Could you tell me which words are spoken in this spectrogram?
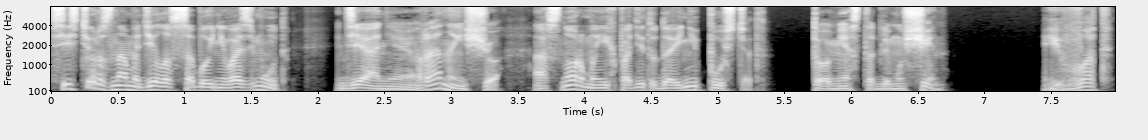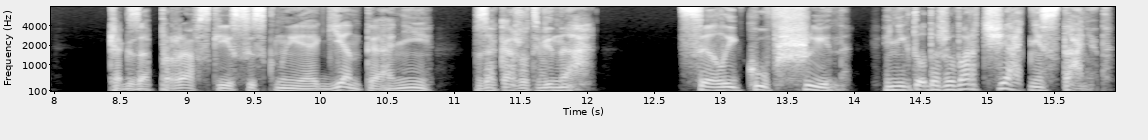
Сестер, знамо дело, с собой не возьмут. Диане рано еще, а с Нормой их поди туда и не пустят. То место для мужчин. И вот, как заправские сыскные агенты, они закажут вина. Целый кувшин, и никто даже ворчать не станет.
